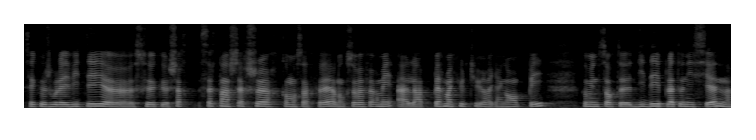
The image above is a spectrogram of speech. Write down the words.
c'est que je voulais éviter euh, ce que certains chercheurs commencent à faire, donc se refermer à la permaculture avec un grand P, comme une sorte d'idée platonicienne,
